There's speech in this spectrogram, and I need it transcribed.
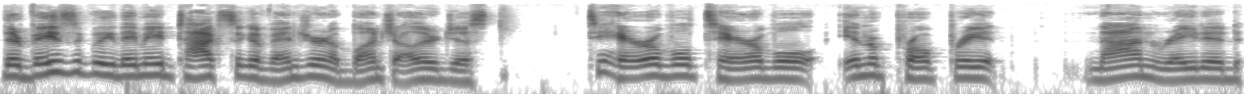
they're basically they made Toxic Avenger and a bunch of other just terrible, terrible, inappropriate, non-rated,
